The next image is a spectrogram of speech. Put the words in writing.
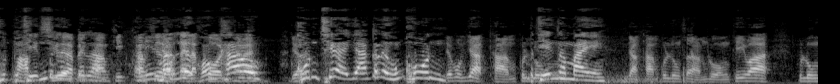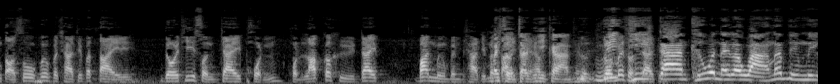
คุณไปความเถียงเชื่อไม่เป็นไรความคิดความเชื่อมันแต่เรื่องละของคนเขาใช่ไหมเดี๋ยวคุณเชื่ออย่างก็เรื่องของคุณเดี๋ยวผมอยากถามคุณลุงเถียงทำไม อยากถามคุณลุงสนามหลวงที่ว่าคุณลุงต่อสู้เพื่อประชาธิปไตย โดยที่สนใจผลผลลัพธ์ก็คือได้บ้านเมืองเป็นประชาธิปไตยไม่สนใจช่หวิธีการใช่ไหมโดยวิไม่สนธีใจการคือว่าในระหว่างนั้นมันมี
